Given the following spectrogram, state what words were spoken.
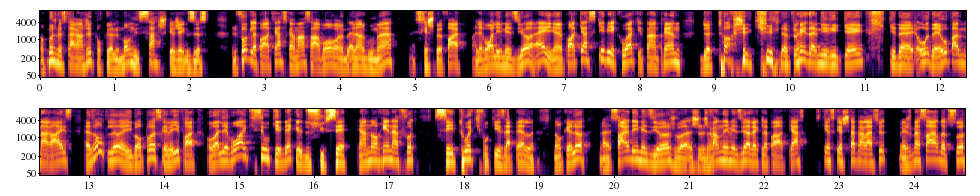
Donc, moi, je me suis arrangé pour que le monde il sache que j'existe. Une fois que le podcast commence à avoir un bel engouement, ben, ce que je peux faire, aller voir les médias. Hey, il y a un podcast québécois qui est en train de torcher le cul de plein d'Américains, qui est de haut, des hauts palmarès. Les autres, là, ils vont pas se réveiller faire, on va aller voir qui c'est au Québec qui a du succès. Ils en ont rien à foutre. C'est toi qu'il faut qu'ils appellent. Donc là, je me sers des médias, je, vais, je, rentre des médias avec le podcast. Qu'est-ce que je fais par la suite? Mais ben, je me sers de tout ça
